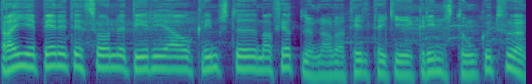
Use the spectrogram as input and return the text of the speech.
Bræi Benediktsson býri á grímstöðum á fjöllum nána tilteki Grímstungu 2.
